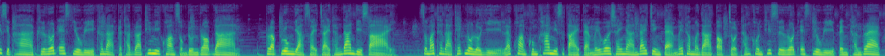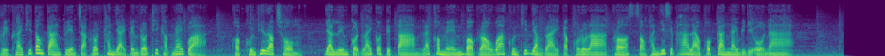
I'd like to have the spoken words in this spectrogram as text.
2025 คือรถ SUV ขนาดกระทัดรัดที่มีความสมดุลรอบด้าน ปรับปรุงอย่างใส่ใจทั้งด้านดีไซน์ สมรรถนะเทคโนโลยีและความคุ้มค่ามีสไตล์แต่ไม่เวอร์ใช้งานได้จริงแต่ไม่ธรรมดาตอบโจทย์ทั้งคนที่ซื้อรถ SUV เป็นคันแรก หรือใครที่ต้องการเปลี่ยนจากรถคันใหญ่เป็นรถที่ขับง่ายกว่า ขอบคุณที่รับชม อย่าลืมกดไลค์กดติดตาม และคอมเมนต์บอกเราว่าคุณคิดอย่างไรกับ Corolla Cross 2025 แล้วพบกันในวิดีโอหน้า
